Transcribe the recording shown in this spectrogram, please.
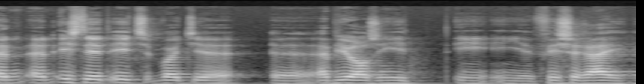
En, en is dit iets wat je, eh, heb je wel eens in je, in, in je visserij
